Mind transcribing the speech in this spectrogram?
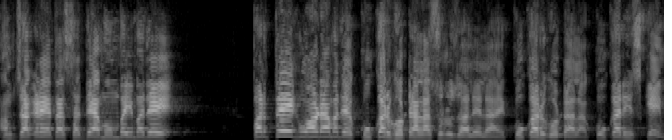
आमच्याकडे आता सध्या मुंबईमध्ये प्रत्येक वॉर्डामध्ये कुकर घोटाळा सुरू झालेला आहे. कुकर घोटाळा कुकर स्कीम.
